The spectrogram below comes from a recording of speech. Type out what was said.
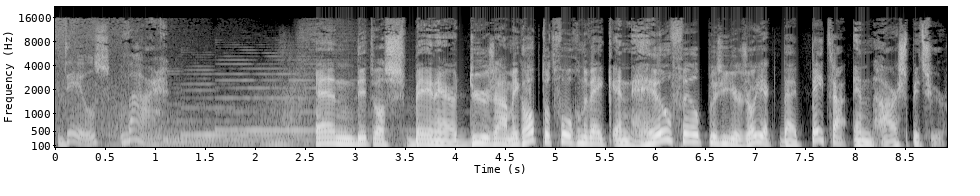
Deels waar. En dit was BNR Duurzaam. Ik hoop tot volgende week en heel veel plezier zo direct bij Petra en haar spitsuur.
